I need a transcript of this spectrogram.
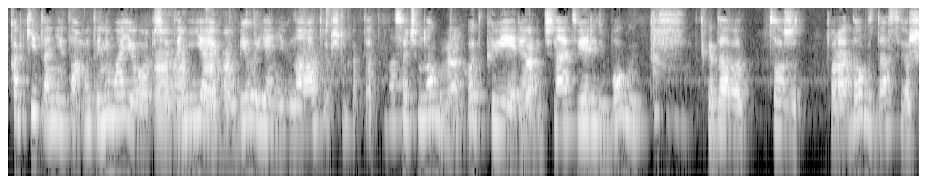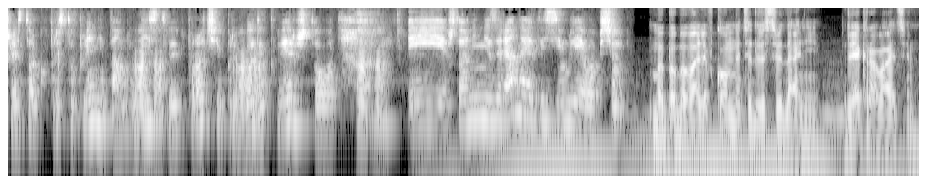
какие-то они там, это не мое вообще, ага, это не я ага. их убила, я не виноват, в общем как-то. У нас очень много да. приходит к вере, да. начинают верить в Бога, когда вот тоже парадокс, да, совершили столько преступлений, там, убийства ага. и прочее, приходят ага. к вере, что вот... Ага. И что они не зря на этой земле, в общем. Мы побывали в комнате для свиданий. Две кровати,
